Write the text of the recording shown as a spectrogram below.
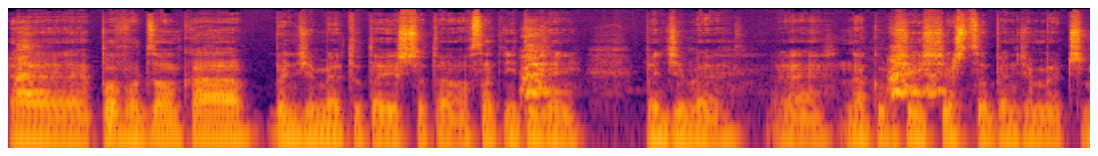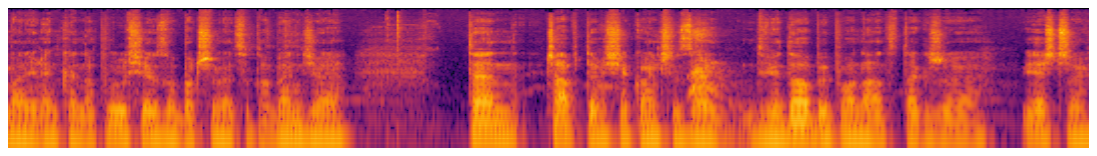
E, powodzonka. Będziemy tutaj jeszcze ten ostatni tydzień będziemy e, na kursie i ścieżce będziemy trzymali rękę na pulsie, zobaczymy co to będzie. Ten chapter się kończy za dwie doby ponad, także jeszcze,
